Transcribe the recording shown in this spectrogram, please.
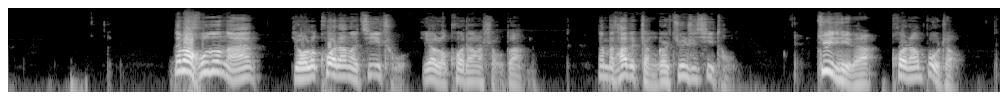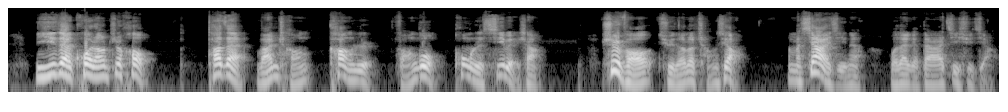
那么，胡宗南有了扩张的基础，也有了扩张的手段，那么他的整个军事系统。具体的扩张步骤，以及在扩张之后，他在完成抗日、防共、控制西北上是否取得了成效？那么下一集呢？我再给大家继续讲。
